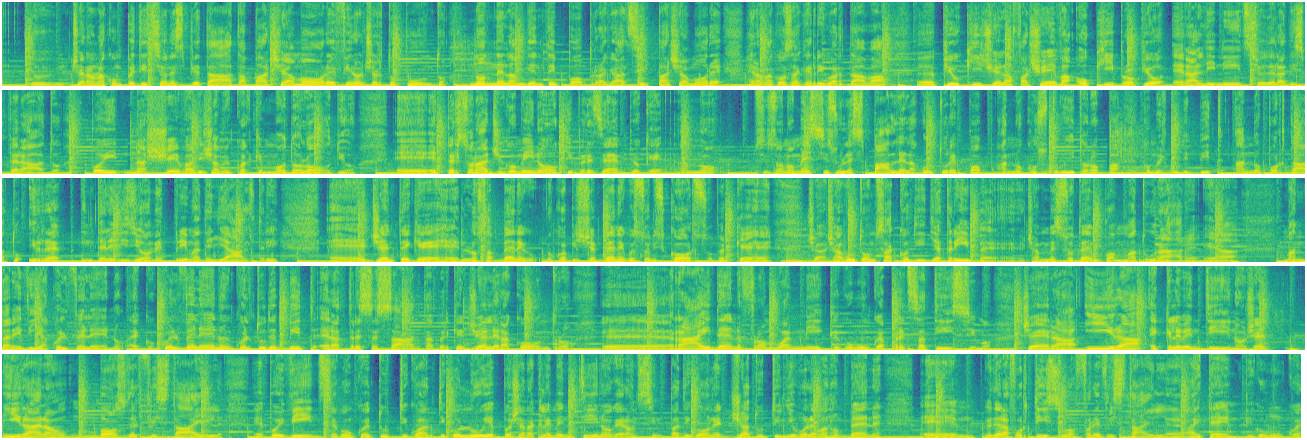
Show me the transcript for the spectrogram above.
c'era una competizione spietata, pace e amore fino a un certo punto, non nell'ambiente hip hop ragazzi, il pace e amore era una cosa che riguardava eh, più chi ce la faceva o chi proprio era all'inizio ed era disperato, poi nasceva diciamo in qualche modo l'odio. E, e personaggi come Inoki per esempio che hanno si sono messi sulle spalle la cultura hip hop, hanno costruito roba come il 2D beat, hanno portato il rap in televisione prima degli altri. È gente che lo sa bene, lo capisce bene questo discorso perché ci ha avuto un sacco di diatribe, ci ha messo tempo a maturare e a mandare via quel veleno. Ecco, quel veleno in quel to the beat era a 360 perché Gel era contro eh, Raiden from One Mic, comunque apprezzatissimo. C'era Ira e Clementino, cioè Ira era un boss del freestyle e poi Vince, comunque tutti quanti con lui e poi c'era Clementino che era un simpaticone, già tutti gli volevano bene e, ed era fortissimo a fare freestyle ai tempi, comunque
